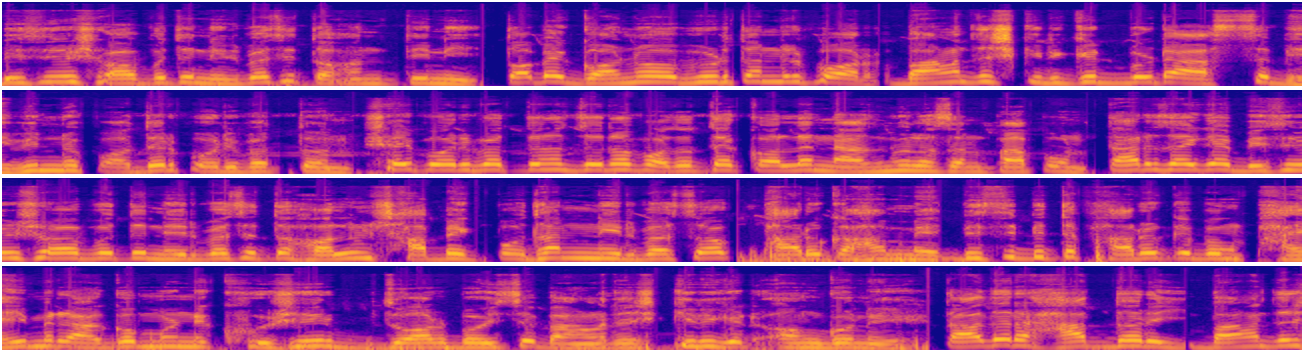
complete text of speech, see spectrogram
বিসিবি সভাপতি নির্বাচিত হন তিনি। তবে গণ অভ্যুত্থানের পর বাংলাদেশ ক্রিকেট বোর্ডে আসছে বিভিন্ন পদের পরিবর্তন। সেই পরিবর্তনের জন্য পদত্যাগ করলেন নাজমুল হাসান পাপন। তার জায়গায় বিসিবি সভাপতি নির্বাচিত হলেন সাবেক প্রধান নির্বাচক ফারুক আহমেদ। বিসিবিতে ফারুক এবং ফাহিমের আগমনে খুশির জ্বর বইছে বাংলাদেশ ক্রিকেট অঙ্গনে। তাদের হাত ধরেই বাংলাদেশ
